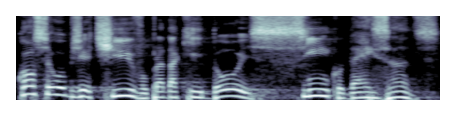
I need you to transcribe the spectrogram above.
Qual o seu objetivo para daqui dois, cinco, dez anos?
